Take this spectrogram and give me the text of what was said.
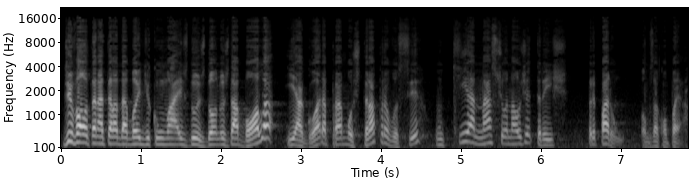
De volta na tela da Band com mais dos donos da bola e agora para mostrar para você o que a Nacional G3 preparou. Vamos acompanhar.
